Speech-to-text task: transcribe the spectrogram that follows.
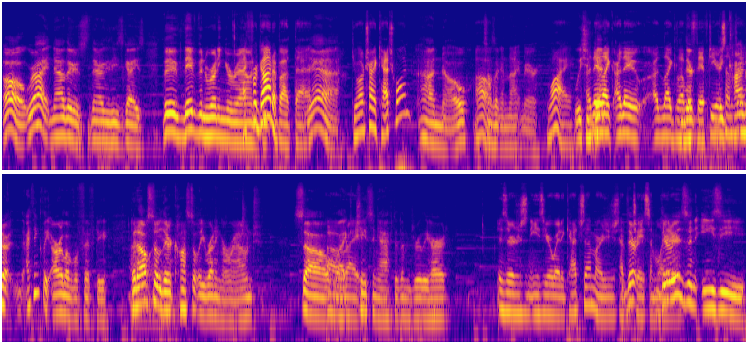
Oh, right. Now there's there are these guys. They've they've been running around. I forgot about that. Yeah. Do you want to try to catch one? Uh, no. Oh. Sounds like a nightmare. Why? We should are they get- like are they are like level They're- fifty or they something? Kinda, I think they are level 50. But Oh, also, yeah. they're constantly running around. So, Oh, like, right. chasing after them is really hard. Is there just an easier way to catch them, or you just have There, to chase them later? there is an easy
